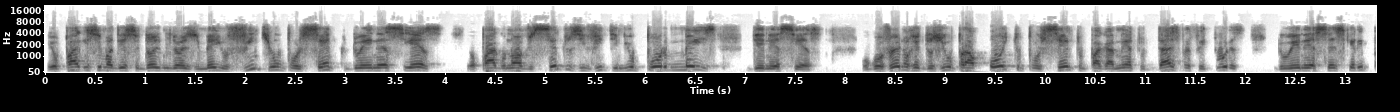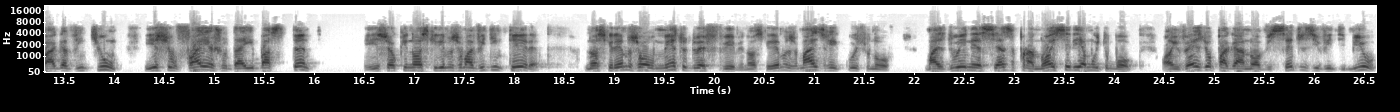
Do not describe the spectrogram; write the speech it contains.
Eu pago em cima desse 2 milhões e meio 21% do INSS. Eu pago 920 mil por mês de INSS. O governo reduziu para 8% o pagamento das prefeituras do INSS, que ele paga 21%. Isso vai ajudar aí bastante. Isso é o que nós queríamos uma vida inteira. Nós queremos o aumento do FPM, nós queremos mais recurso novo. Mas do INSS para nós seria muito bom. Ao invés de eu pagar 920 mil,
